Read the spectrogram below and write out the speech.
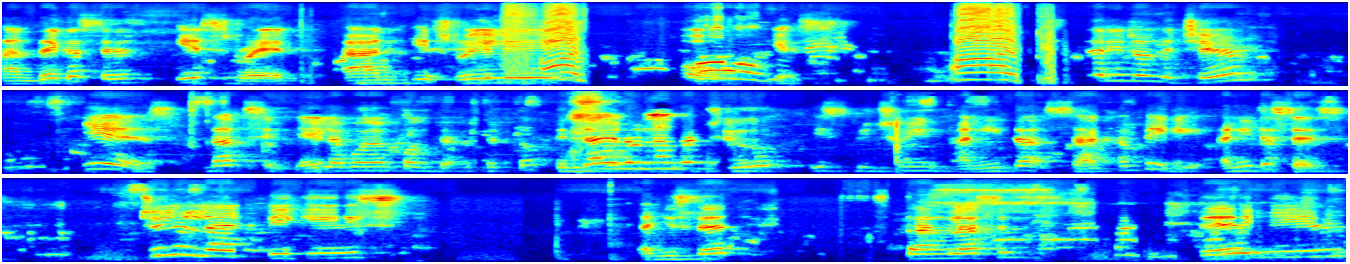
And Becca says, it's red, and it's really Oh. old. Oh. Yes. Oh, Is that it on the chair? Yes, that's it. Y ahí la puedo encontrar, ¿cierto? The dialogue number two is between Anita, Zach, and Vicky. Anita says, do you like Vicky's? And you said, sunglasses? There.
